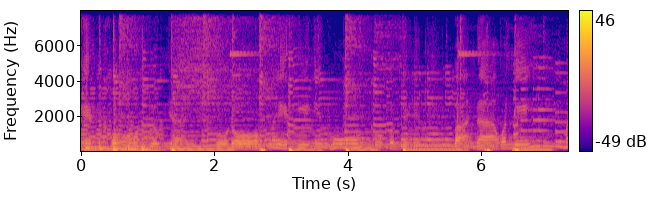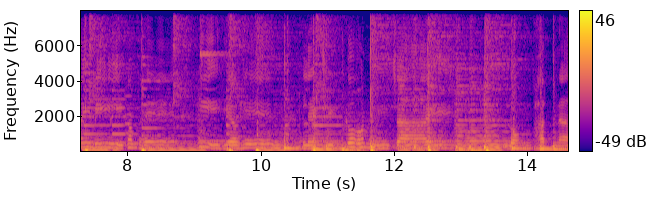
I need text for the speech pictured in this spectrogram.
เห็ดโคนกลมใหญ่โตโดกไล่ทีงหูโกคนเองบ้านนาวันนี้ไม่มีคำแพงที่เหี่ยวแห้งเล็กที่ก้นใจ ลมพัดนา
